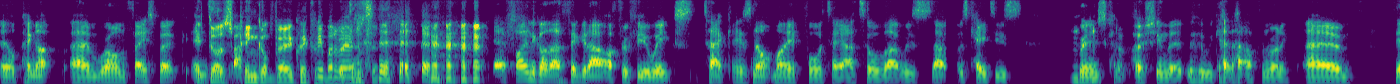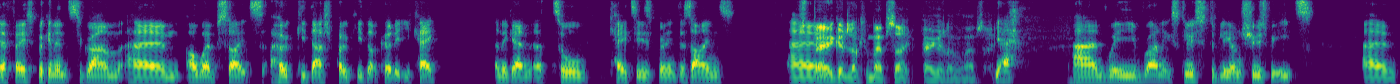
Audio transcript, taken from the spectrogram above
it'll ping up. Um, we're on Facebook. Instagram. It does ping up very quickly, by the way. yeah, finally got that figured out after a few weeks. Tech is not my forte at all. That was that was Katie's brilliant, just kind of pushing that we get that up and running. Um, yeah, Facebook and Instagram. Um, our website's hoke-poke.co.uk, and again, it's all Katie's brilliant designs. Um, very good looking website. Very good looking website. Yeah, and we run exclusively on Shrewsbury Eats. And um,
